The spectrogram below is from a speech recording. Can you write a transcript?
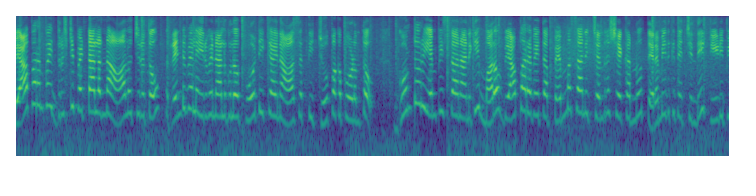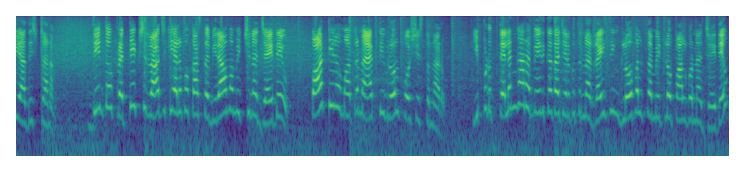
వ్యాపారంపై దృష్టి పెట్టాలన్న ఆలోచనతో రెండు వేల ఇరవై నాలుగులో పోటీకి ఆయన ఆసక్తి చూపకపోవడంతో గుంటూరు ఎంపీ స్థానానికి మరో వ్యాపారవేత్త పెమ్మసాని చంద్రశేఖర్ను తెరమీదికి తెచ్చింది టీడీపీ అధిష్టానం. దీంతో ప్రత్యక్ష రాజకీయాలకు కాస్త విరామం ఇచ్చిన జయదేవ్ పార్టీలో మాత్రం యాక్టివ్ రోల్ పోషిస్తున్నారు. ఇప్పుడు తెలంగాణ వేదికగా జరుగుతున్న రైజింగ్ గ్లోబల్ సమ్మిట్లో పాల్గొన్న జయదేవ్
